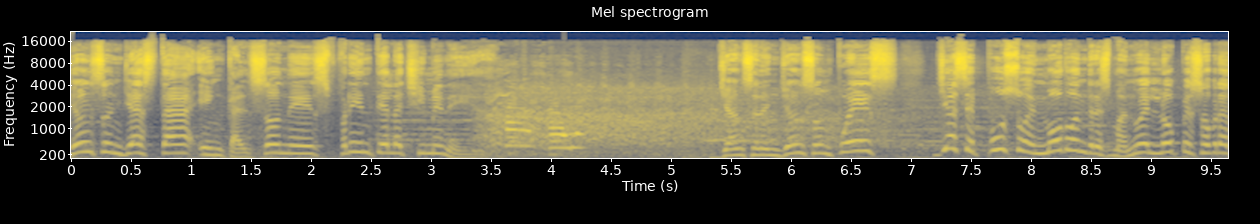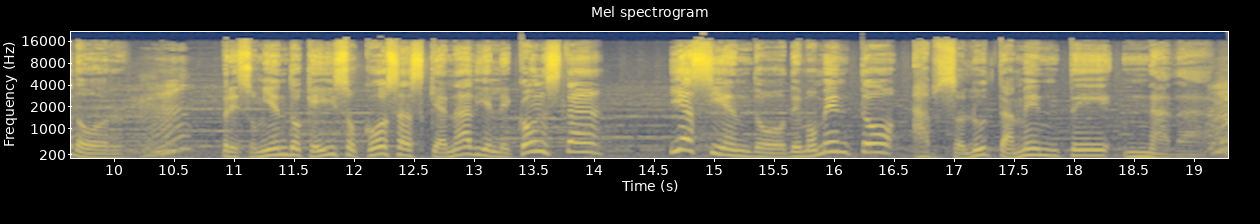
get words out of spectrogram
Johnson ya está en calzones frente a la chimenea. Johnson Johnson pues ya se puso en modo Andrés Manuel López Obrador, presumiendo que hizo cosas que a nadie le consta y haciendo de momento absolutamente nada.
